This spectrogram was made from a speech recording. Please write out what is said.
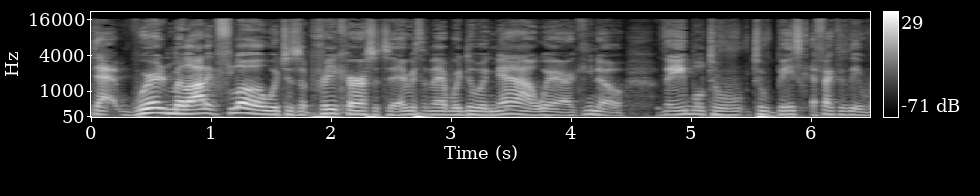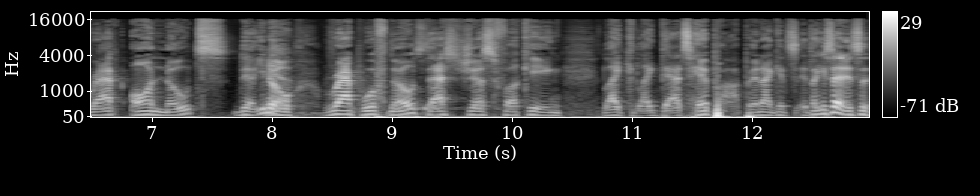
that weird melodic flow, which is a precursor to everything that we're doing now, where you know they're able to to basically effectively rap on notes. That you know Yeah. rap with notes. That's just fucking like like that's hip hop. And like it's like I said, it's a,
